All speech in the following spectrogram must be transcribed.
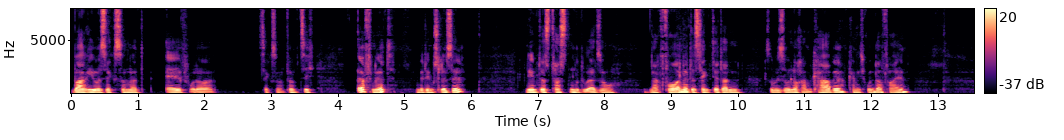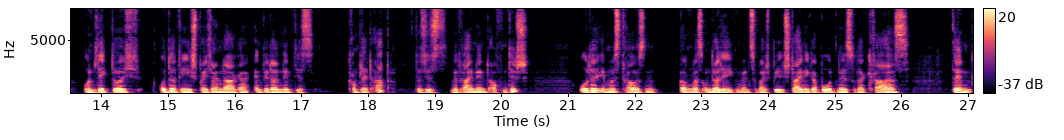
Vario 611 oder 650 öffnet mit dem Schlüssel. Nehmt das Tastenmodul also nach vorne. Das hängt ja dann sowieso noch am Kabel, kann nicht runterfallen. Und legt euch unter die Sprechanlage, entweder nehmt ihr es komplett ab, dass ihr es mit reinnehmt auf den Tisch oder ihr müsst draußen irgendwas unterlegen, wenn zum Beispiel steiniger Boden ist oder Gras. Denn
